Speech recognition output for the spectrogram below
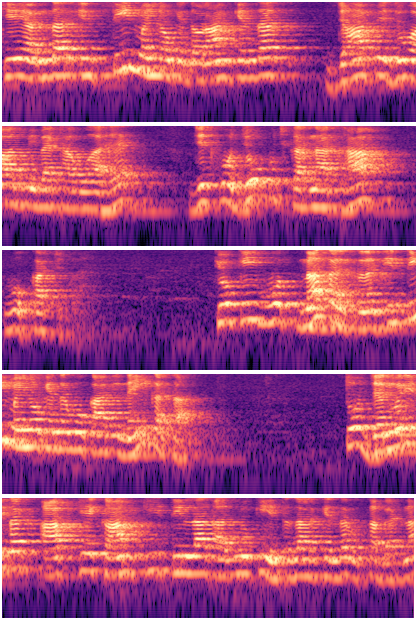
के अंदर, इन तीन महीनों के दौरान के अंदर जहाँ पे जो आदमी बैठा हुआ है, जिसको जो कुछ करना था, वो कर चुका क्योंकि वो न कर इन तीन महीनों के अंदर वो कार्य नहीं करता। तो जनवरी तक आपके काम की तीन लाख आदमियों की इंतज़ार के अंदर उसका बैठना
